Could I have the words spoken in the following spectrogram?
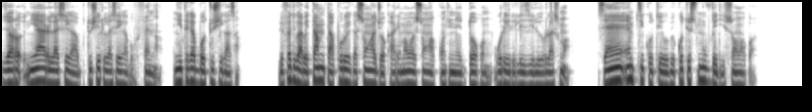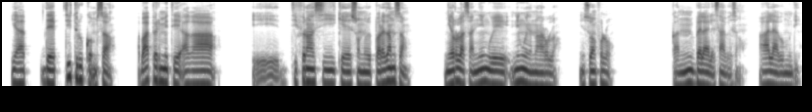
genre n'i y'a relâché ka touche relâché ka bɔ fɛn na n'i tɛgɛ bɔ touche kan sisan le fait que tam ta pour que son a carrément son a continuer d'or ou de réaliser le relâchement. C'est un, un, petit côté le côté smooth de son quoi. Il y a des petits trucs comme ça. Ça va permettre à e, différencier que son par exemple ça nyoro la sa ningwe ningwe na rola ni son folo kan bela les sans versant ala bumudi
